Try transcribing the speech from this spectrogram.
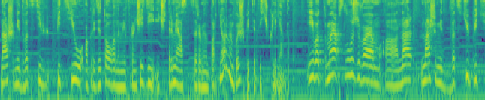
нашими 25 аккредитованными франчайзи и четырьмя ассоциированными партнерами больше 5000 клиентов. И вот мы обслуживаем а, на- нашими 25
